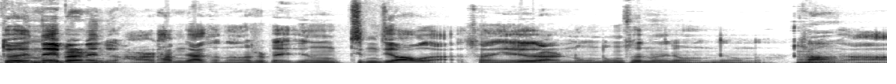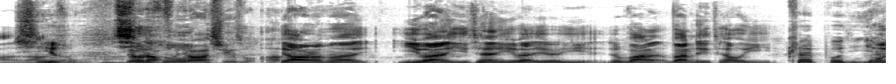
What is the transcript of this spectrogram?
对，那边那女孩儿，他们家可能是北京京郊的，算也有点农农村的那种那种的啊习俗习有点有俗点习俗啊。要什么一万一千一百一十一，就万万里挑一。这不也也？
